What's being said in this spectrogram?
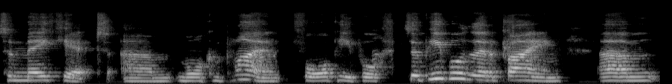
to make it um, more compliant for people. So people that are buying, um,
